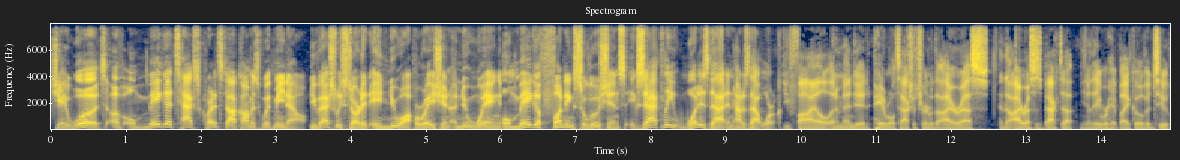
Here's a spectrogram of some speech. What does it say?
Jay Woods of OmegaTaxCredits.com is with me now. You've actually started a new operation, a new wing, Omega Funding Solutions. Exactly what is that and how does that work? You file an amended payroll tax return with the IRS, and the IRS is backed up. You know, they were hit by COVID too.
